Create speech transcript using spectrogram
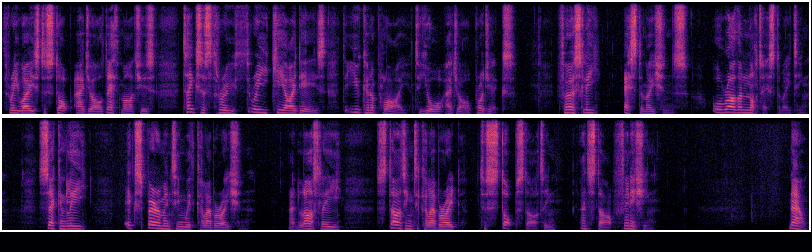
Three Ways to Stop Agile Death Marches, takes us through three key ideas that you can apply to your Agile projects. Firstly, estimations, or rather not estimating. Secondly, experimenting with collaboration. And lastly, starting to collaborate to stop starting and start finishing. Now,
